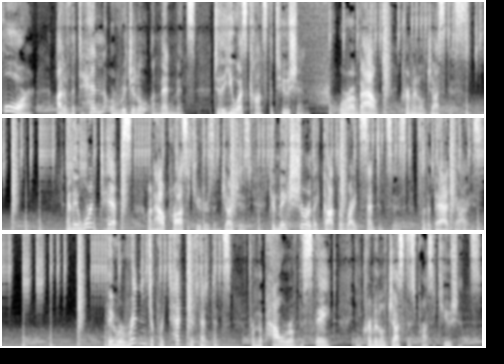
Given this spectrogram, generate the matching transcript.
Four out of the 10 original amendments to the US Constitution were about criminal justice. And they weren't tips on how prosecutors and judges can make sure they got the right sentences for the bad guys. They were written to protect defendants from the power of the state in criminal justice prosecutions.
